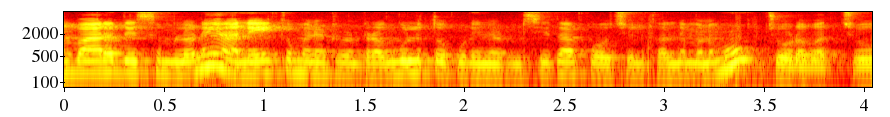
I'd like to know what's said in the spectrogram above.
భారతదేశంలోనే అనేకమైనటువంటి రంగులతో కూడినటువంటి సీతాకోచిలకల్ని మనము చూడవచ్చు.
